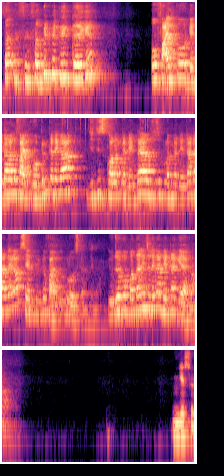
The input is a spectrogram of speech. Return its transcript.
सबमिट पे क्लिक करेंगे वो फ़ाइल को डेटा वाले फ़ाइल को ओपन करेगा जिस जिस कॉलम में डेटा है उस जिस कॉलम में डेटा डालेगा और सेव करके फ़ाइल को क्लोज कर देगा। यूज़र को पता नहीं चलेगा डेटा गया कहाँ। यस सर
